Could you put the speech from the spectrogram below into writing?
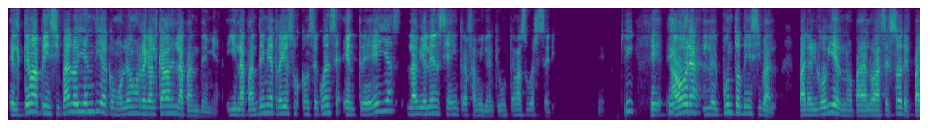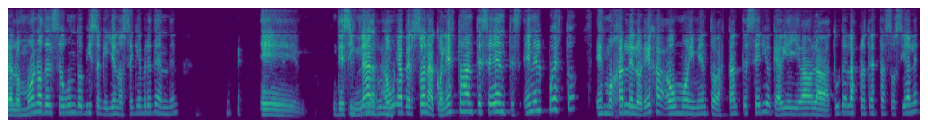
el tema principal hoy en día, como lo hemos recalcado, es la pandemia. Y la pandemia ha traído sus consecuencias, entre ellas la violencia intrafamiliar, que es un tema súper serio. Sí, Eh, Eh, ahora, el punto principal, para el gobierno, para los asesores, para los monos del segundo piso, que yo no sé qué pretenden, eh, designar a una persona con estos antecedentes en el puesto es mojarle la oreja a un movimiento bastante serio que había llevado la batuta en las protestas sociales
